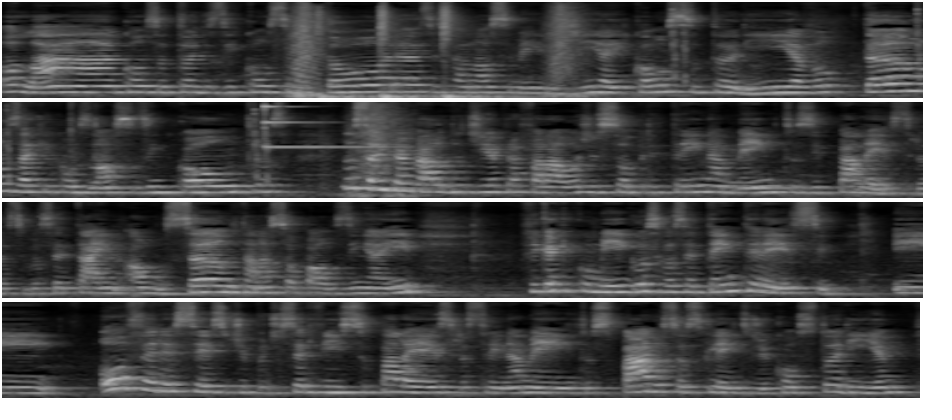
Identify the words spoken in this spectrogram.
Olá, consultores e consultoras, esse é o nosso meio-dia e consultoria. Voltamos aqui com os nossos encontros no seu intervalo do dia para falar hoje sobre treinamentos e palestras. Se você está almoçando, está na sua pausinha aí, fica aqui comigo. Se você tem interesse em oferecer esse tipo de serviço, palestras, treinamentos para os seus clientes de consultoria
